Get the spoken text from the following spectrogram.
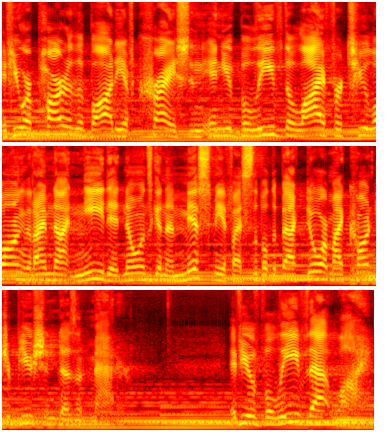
If you are part of the body of Christ and, and you've believed the lie for too long that I'm not needed, no one's going to miss me if I slip out the back door, my contribution doesn't matter. If you have believed that lie,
